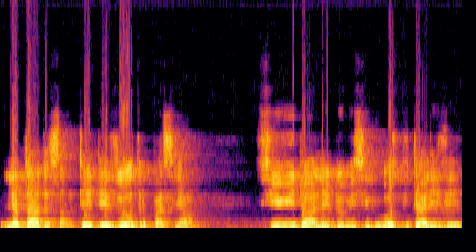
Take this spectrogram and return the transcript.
L'état de santé des autres patients suivis dans les domiciles hospitalisés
